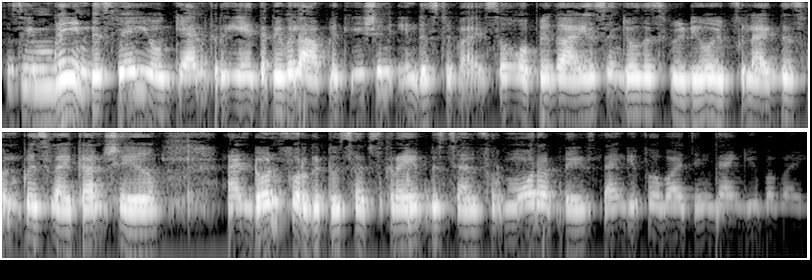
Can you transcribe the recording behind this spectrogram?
So simply in this way you can create the dual application in this device. So hope you guys enjoy this video. If you like this one please like and share and don't forget to subscribe this channel for more updates. Thank you for watching. Thank you. Bye bye.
